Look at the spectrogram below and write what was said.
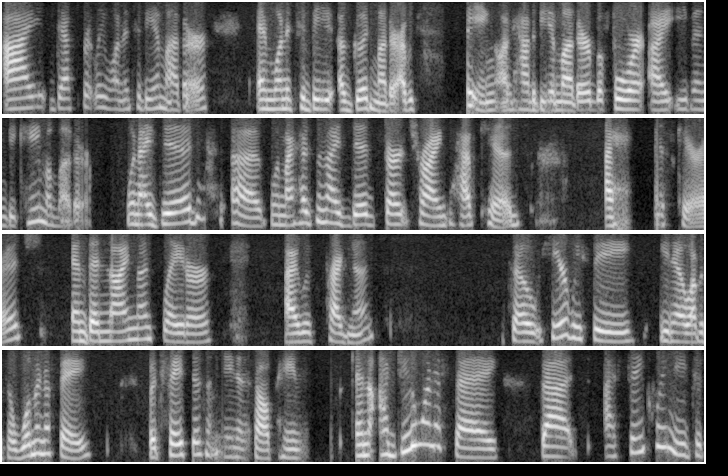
I desperately wanted to be a mother and wanted to be a good mother. I was studying on how to be a mother before I even became a mother. When I did, uh, when my husband and I did start trying to have kids, I had a miscarriage, and then nine months later, I was pregnant. So here we see, you know, I was a woman of faith, but faith doesn't mean it's all pain. And I do want to say that I think we need to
